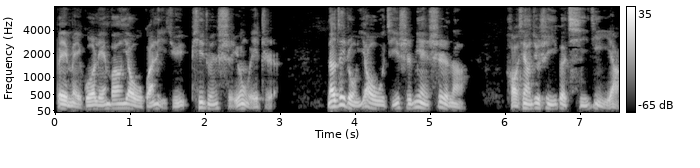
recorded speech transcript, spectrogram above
被美国联邦药物管理局批准使用为止。那这种药物及时面世呢，好像就是一个奇迹一样。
